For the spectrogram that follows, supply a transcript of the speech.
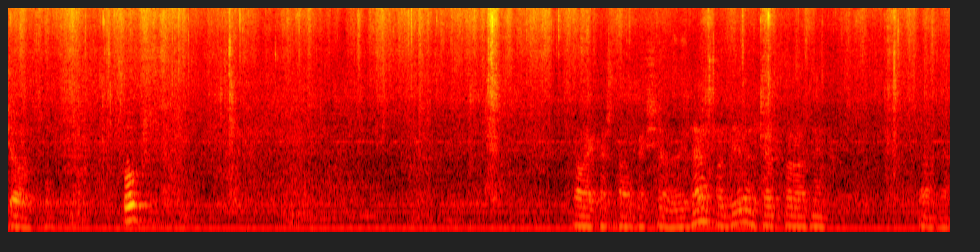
часу. Опс. Давай каштанка ще вийдемо, подивимося акуратненько. Так, так.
